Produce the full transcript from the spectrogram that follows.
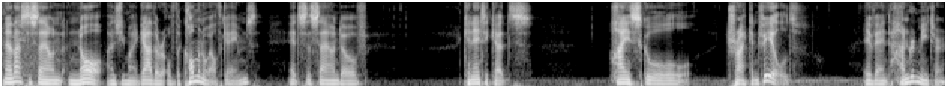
Now that's the sound not, as you might gather, of the Commonwealth Games. It's the sound of Connecticut's high school track and field event, 100 meter.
